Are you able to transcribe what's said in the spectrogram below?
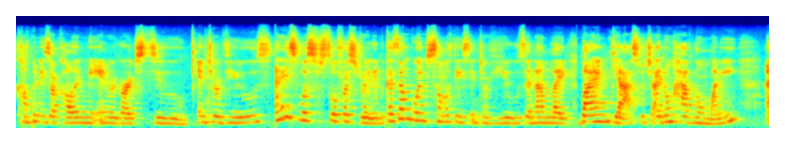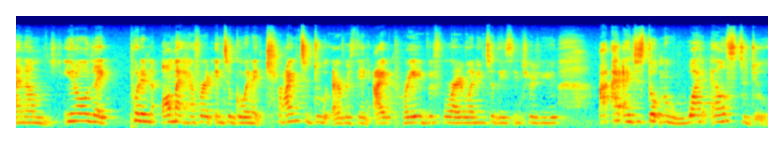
companies are calling me in regards to interviews. And it was so frustrated because I'm going to some of these interviews and I'm like buying gas which I don't have no money. And I'm you know like putting all my effort into going it trying to do everything. I prayed before i went into this interview. I, I just don't know what else to do.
